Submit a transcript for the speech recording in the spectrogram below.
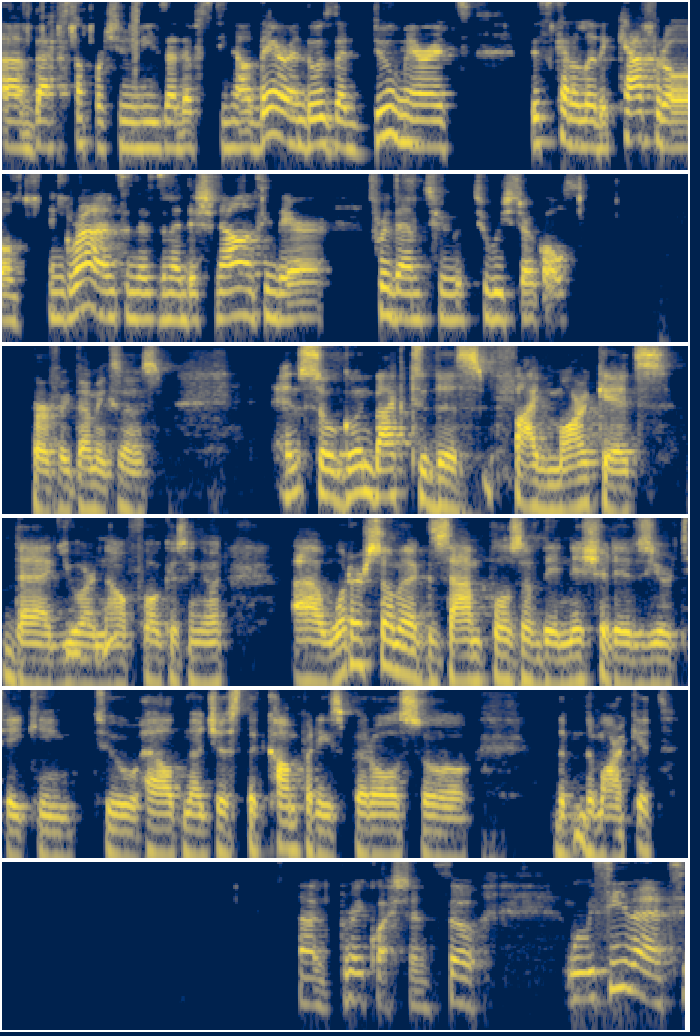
uh, best opportunities that i've seen out there. And those that do merit this catalytic capital and grants and there's an additionality there for them to to reach their goals perfect that makes sense and so, going back to this five markets that you are mm-hmm. now focusing on, uh, what are some examples of the initiatives you're taking to help not just the companies but also the, the market? Uh, great question. So, we see that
